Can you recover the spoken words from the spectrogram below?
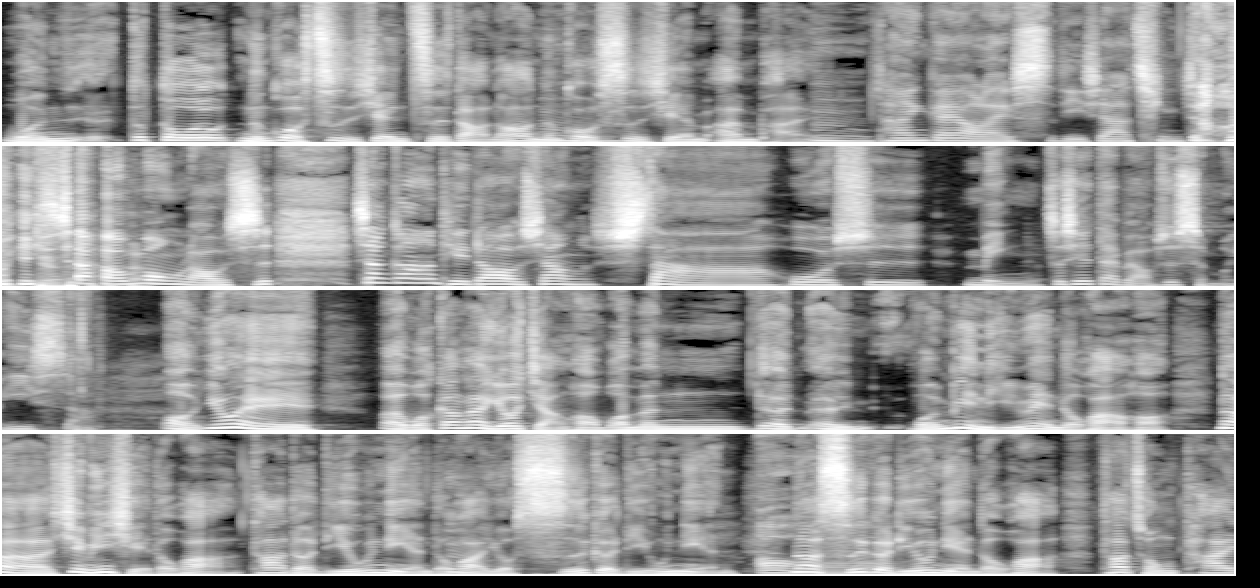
我们都都能够事先知道，然后能够事先安排。嗯，嗯，他应该要来私底下请教一下 孟老师。像刚刚提到像煞啊，或是名这些代表是什么意思啊？哦，因为。呃，我刚刚有讲哈，我们的呃，我们命里面的话哈，那姓名学的话，它的流年的话有十个流年，嗯、那十个流年的话，它从胎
